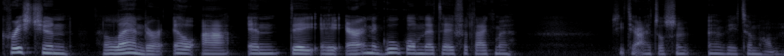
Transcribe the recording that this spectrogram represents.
Christian Lander, L-A-N-D-E-R. En ik google hem net even, het lijkt me, ziet eruit als een, een witte man.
